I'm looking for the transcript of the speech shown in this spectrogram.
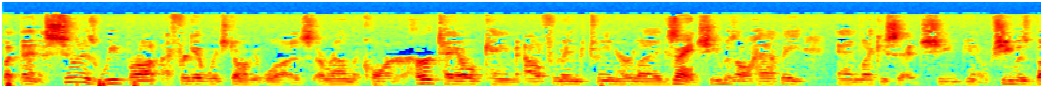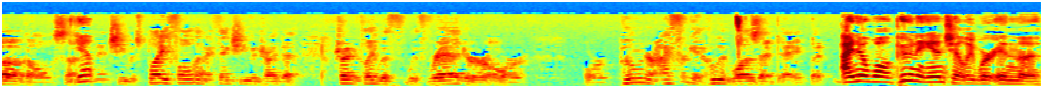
But then, as soon as we brought, I forget which dog it was, around the corner, her tail came out from in between her legs, Right. and she was all happy. And like you said, she, you know, she was bug all of a sudden, Yep. and she was playful. And I think she even tried to tried to play with with Red or or or Poon or I forget who it was that day. But I know. Well, Puna and Chili were in the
